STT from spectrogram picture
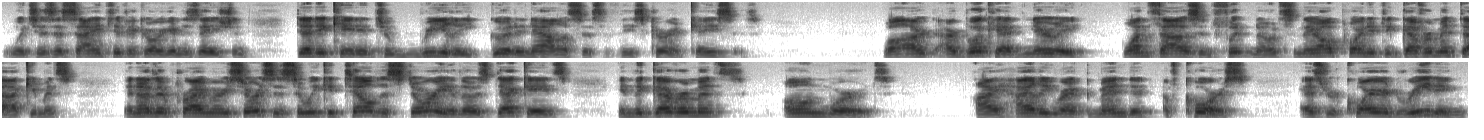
which is a scientific organization dedicated to really good analysis of these current cases. Well, our, our book had nearly 1,000 footnotes, and they all pointed to government documents and other primary sources, so we could tell the story of those decades in the government's own words. I highly recommend it, of course, as required reading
